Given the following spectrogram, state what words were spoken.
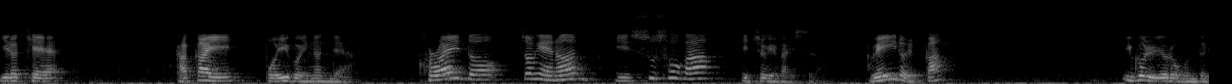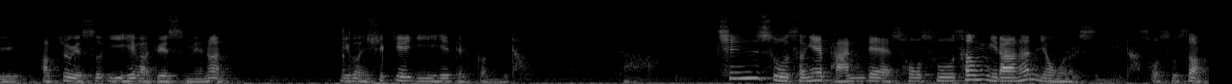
이렇게 가까이 보이고 있는데 클로라이드 쪽에는 이 수소가 이쪽에 가 있어요. 왜 이럴까? 이걸 여러분들이 앞쪽에서 이해가 됐으면은 이건 쉽게 이해될 겁니다. 친수성의 반대 소수성이라는 용어를 씁니다. 소수성.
